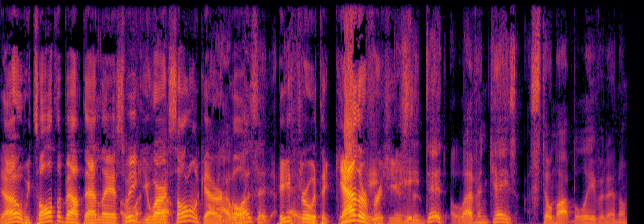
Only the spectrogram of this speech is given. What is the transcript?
Yo, we talked about that last week. You weren't sold on Gerrit I Cole. wasn't. He Hey, threw it together He, for Houston. he did 11 Ks. Still not believing in him.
